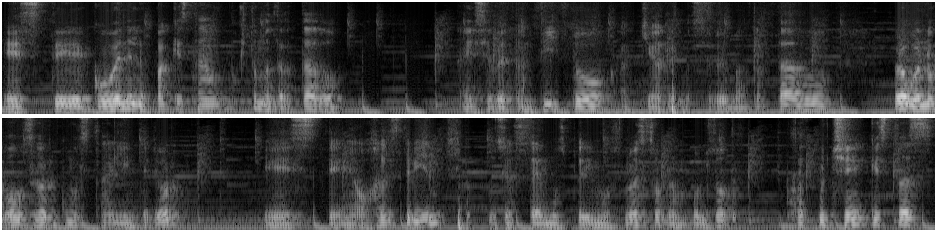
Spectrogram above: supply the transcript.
Este, como ven el empaque está un poquito maltratado. Ahí se ve tantito, aquí arriba se ve maltratado. Pero bueno, vamos a ver cómo está el interior. Este, ojalá esté bien. Pues ya sabemos, pedimos nuestro reembolso. Escuché que estas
